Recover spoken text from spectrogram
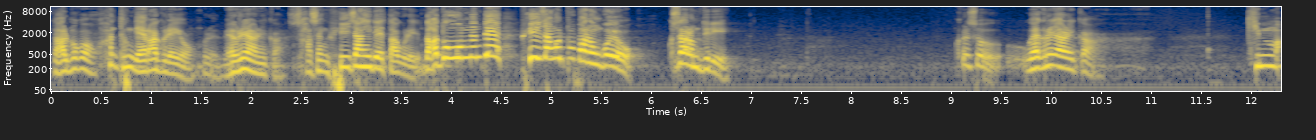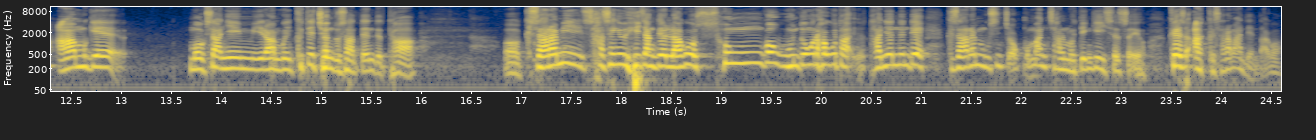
날 보고 한턱 내라 그래요. 그래 왜 그러냐니까 사생 회장이 됐다고 그래요. 나도 없는데 회장을 뽑아놓은 거예요. 그 사람들이 그래서 왜 그러냐니까 김아무개 목사님이란 분이 그때 전도사 때인데 다그 어, 그 사람이 사생회 회장 되려고 선거 운동을 하고 다, 다녔는데 그 사람이 무슨 조금만 잘못된 게 있었어요. 그래서 아 그 사람 안 된다고.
